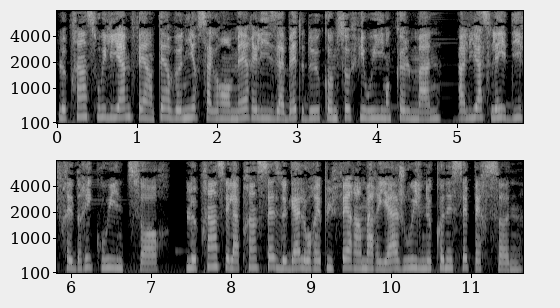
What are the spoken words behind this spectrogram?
Le prince William fait intervenir sa grand-mère Elisabeth II comme Sophie Winkleman, alias Lady Frederick Windsor. Le prince et la princesse de Galles auraient pu faire un mariage où ils ne connaissaient personne.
